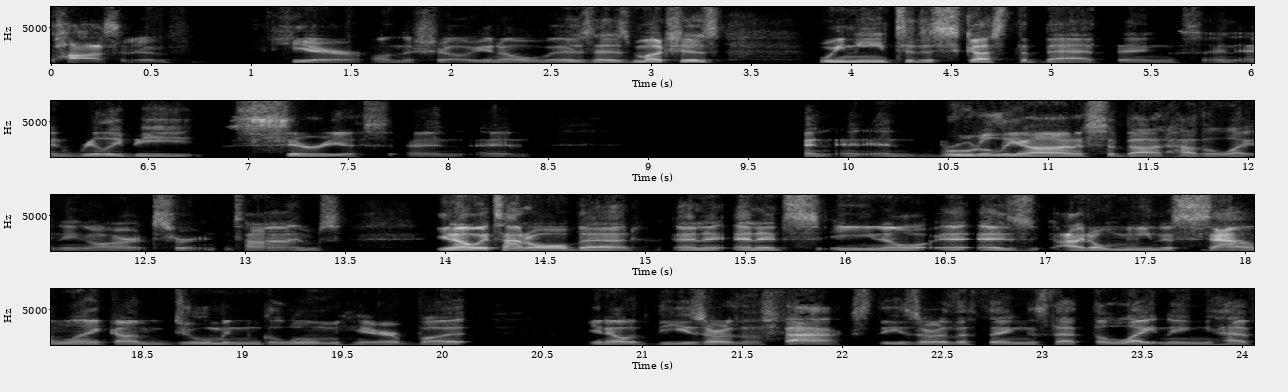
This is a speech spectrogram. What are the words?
positive here on the show. You know, as as much as we need to discuss the bad things and and really be serious and and and and, and brutally honest about how the Lightning are at certain times. You know, it's not all bad, and and it's you know, as I don't mean to sound like I'm doom and gloom here, but you know, these are the facts. These are the things that the Lightning have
